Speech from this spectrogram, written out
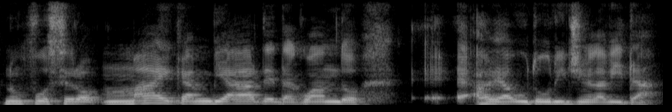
non fossero mai cambiate da quando eh, aveva avuto origine la vita.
